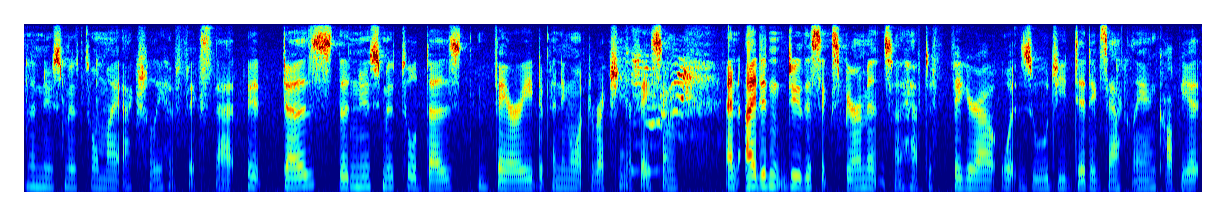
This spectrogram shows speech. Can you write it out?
The new smooth tool might actually have fixed that. It does, the new smooth tool does vary depending on what direction you're facing. And I didn't do this experiment, so I have to figure out what Zulji did exactly and copy it.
